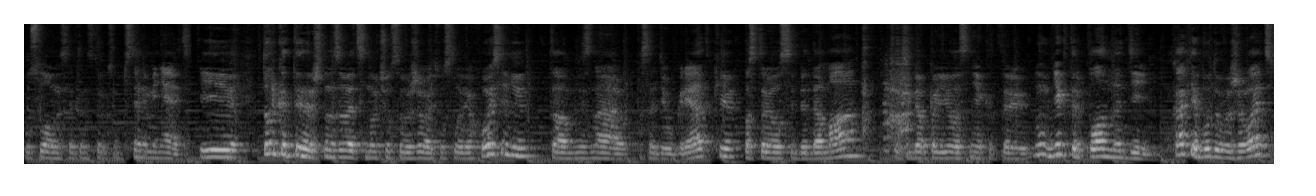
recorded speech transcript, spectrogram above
условный сет инструкций, постоянно меняется. И только ты, что называется, научился выживать в условиях осени, там, не знаю, посадил грядки, построил себе дома, у тебя появилось некоторый, ну, некоторый план на день. Как я буду выживать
